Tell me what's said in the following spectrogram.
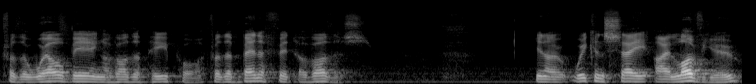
for the well being of other people, for the benefit of others. You know, we can say, I love you,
